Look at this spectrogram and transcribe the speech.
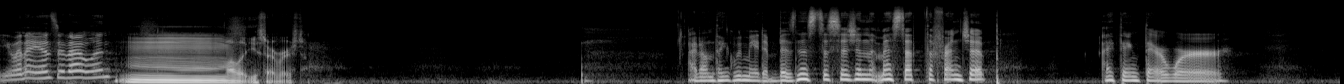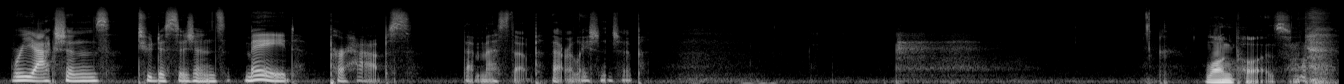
You want to answer that one? Mm, I'll let you start first. I don't think we made a business decision that messed up the friendship. I think there were reactions to decisions made, perhaps, that messed up that relationship. Long pause.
